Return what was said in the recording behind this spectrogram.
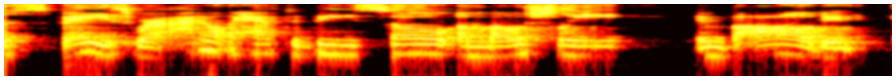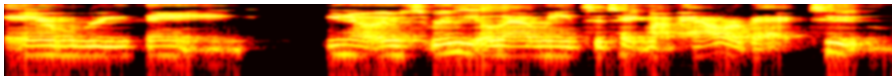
a space where I don't have to be so emotionally involved in everything. You know, it's really allowed me to take my power back too.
